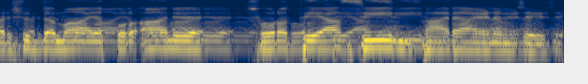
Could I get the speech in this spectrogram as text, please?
പരിശുദ്ധമായ ഖുർആനിലെ സൂറത്ത് യാസീൻ പാരായണം ചെയ്തു.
